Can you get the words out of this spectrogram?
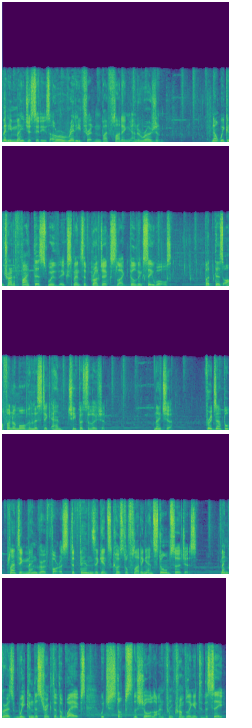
Many major cities are already threatened by flooding and erosion. Now, we can try to fight this with expensive projects like building seawalls, but there's often a more holistic and cheaper solution. Nature. For example, planting mangrove forests defends against coastal flooding and storm surges. Mangroves weaken the strength of the waves, which stops the shoreline from crumbling into the sea.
